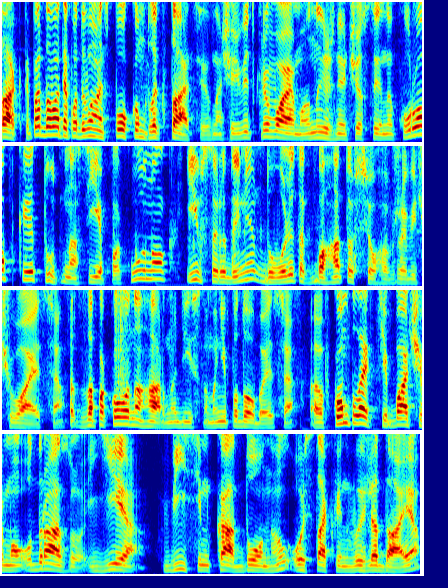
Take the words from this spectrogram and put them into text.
Так, тепер давайте подивимось по комплектації. Значить, відкриваємо нижню частину коробки. Тут у нас є пакунок, і всередині доволі так багато всього вже відчувається. Запаковано гарно, дійсно, мені подобається. Е, В комплекті бачимо одразу є 8К донгл. Ось так він виглядає.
